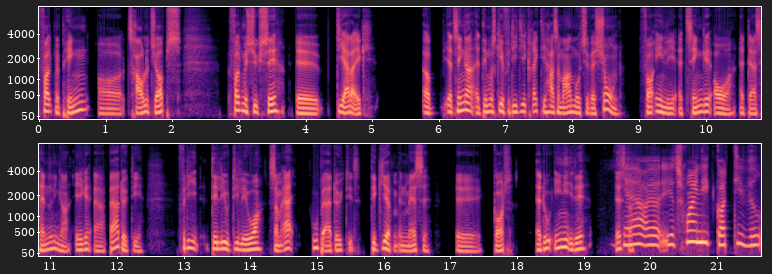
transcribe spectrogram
folk med penge og travle jobs, folk med succes, øh, de er der ikke. Og jeg tænker, at det er måske fordi, de ikke rigtig har så meget motivation for egentlig at tænke over, at deres handlinger ikke er bæredygtige. Fordi det liv, de lever, som er ubæredygtigt, det giver dem en masse øh, godt. Er du enig i det, Esther? Ja, og jeg, jeg tror egentlig godt, de ved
